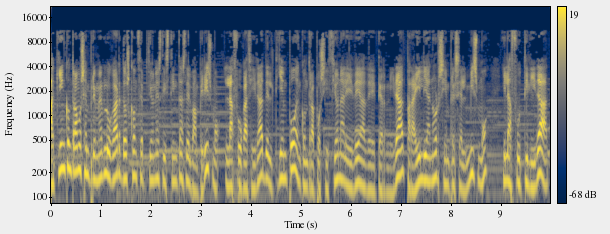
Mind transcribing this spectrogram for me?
Aquí encontramos en primer lugar dos concepciones distintas del vampirismo. La fugacidad del tiempo en contraposición a la idea de eternidad, para Eleanor siempre es el mismo, y la futilidad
